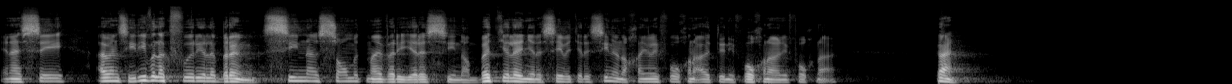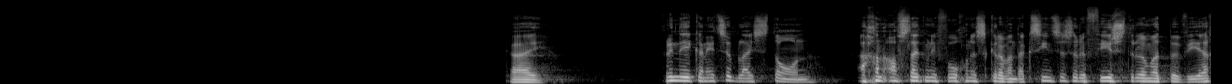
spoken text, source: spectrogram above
en hy sê, "Ouens, hierdie wil ek voor julle bring. Sien nou saam met my wat die Here sien. Dan bid julle en julle sê wat julle sien en dan gaan julle die volgende ou toe en die volgende ou en die volgende ou." OK. OK. Vriende, jy kan net so bly staan. Ek gaan afsluit met die volgende skrif want ek sien soos 'n rivierstroom wat beweeg.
